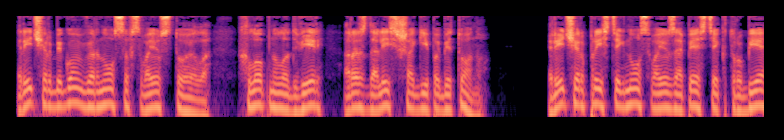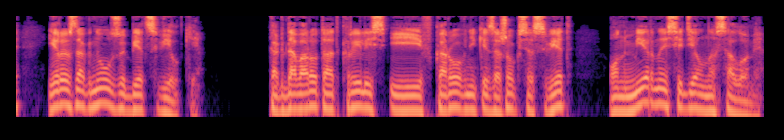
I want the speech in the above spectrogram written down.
Ричард бегом вернулся в свое стойло. Хлопнула дверь, раздались шаги по бетону. Ричард пристегнул свое запястье к трубе и разогнул зубец вилки. Когда ворота открылись и в коровнике зажегся свет, он мирно сидел на соломе.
